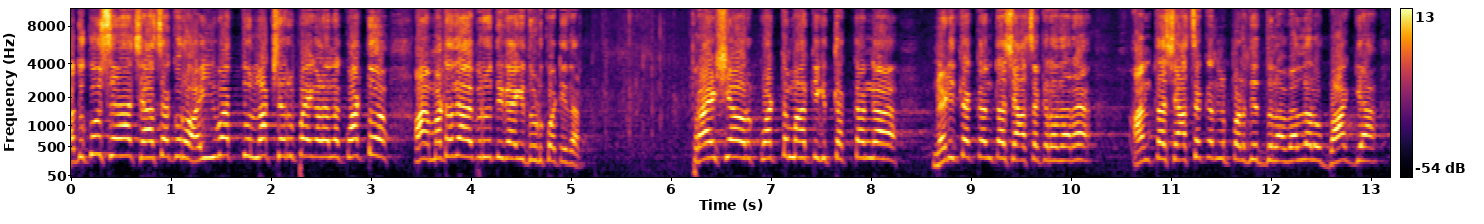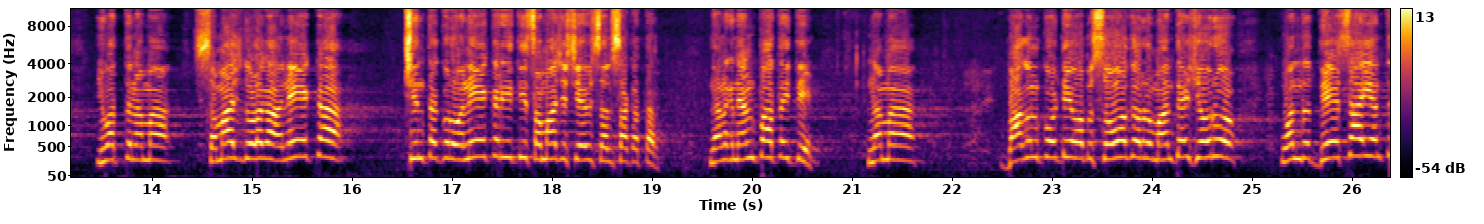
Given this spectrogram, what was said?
ಅದಕ್ಕೂ ಸಹ ಶಾಸಕರು ಐವತ್ತು ಲಕ್ಷ ರೂಪಾಯಿಗಳನ್ನು ಕೊಟ್ಟು ಆ ಮಠದ ಅಭಿವೃದ್ಧಿಗಾಗಿ ದುಡ್ಡು ಕೊಟ್ಟಿದ್ದಾರೆ. ಪ್ರಾಯಶಃ ಅವ್ರು ಕೊಟ್ಟ ಮಾತಿಗೆ ತಕ್ಕಂಗ ನಡಿತಕ್ಕಂಥ ಶಾಸಕರದಾರ. ಅಂಥ ಶಾಸಕರನ್ನು ಪಡೆದಿದ್ದು ನಾವೆಲ್ಲರೂ ಭಾಗ್ಯ. ಇವತ್ತು ನಮ್ಮ ಸಮಾಜದೊಳಗೆ ಅನೇಕ ಚಿಂತಕರು ಅನೇಕ ರೀತಿ ಸಮಾಜ ಸೇವೆ ಸಲ್ಲಿಸಾಕತ್ತಾರ ನನಗೆ ನೆನಪಾತೈತಿ, ನಮ್ಮ ಬಾಗಲಕೋಟೆ ಒಬ್ಬ ಸಹೋದರರು ಮಾಂತೇಶ್ ಅವರು ಒಂದು ದೇಸಾಯಿ ಅಂತ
